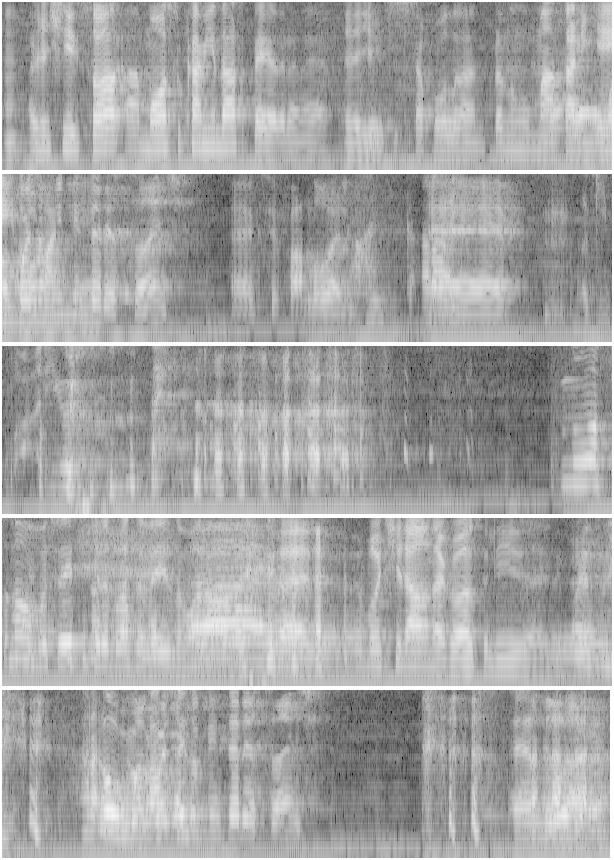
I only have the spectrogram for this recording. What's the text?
Né? A gente só mostra o caminho das pedras, né? É que, isso. Que tá rolando. Pra não matar Uma- ninguém, Uma não coisa muito ninguém. interessante é, que você falou, Ellen, Ai, caralho. é, Que pariu. Nossa, não, vou tirar esse aqui da próxima vez, na moral, Ai, velho. velho, eu vou tirar o negócio ali, velho. Depois. Cara, ô, meu uma braço coisa fez. muito interessante É louco, velho.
